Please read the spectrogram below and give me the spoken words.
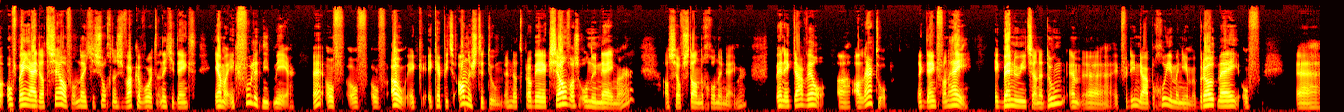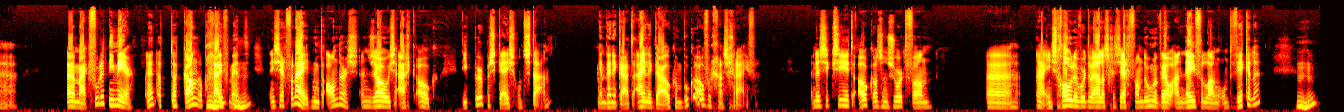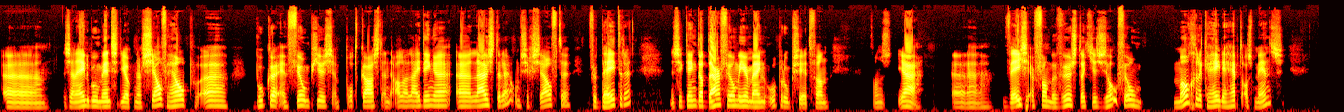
Of ben jij dat zelf, omdat je ochtends wakker wordt en dat je denkt, ja, maar ik voel het niet meer. Hè? Of, of, of, oh, ik, ik heb iets anders te doen. En dat probeer ik zelf als ondernemer, als zelfstandig ondernemer, ben ik daar wel uh, alert op. Ik denk van, hé, hey, ik ben nu iets aan het doen en uh, ik verdien daar op een goede manier mijn brood mee. Of, uh, maar ik voel het niet meer. Hè? Dat, dat kan op een Mhm, gegeven moment. En je zegt van, hé, hey, het moet anders. En zo is eigenlijk ook die purpose case ontstaan. En ben ik uiteindelijk daar ook een boek over gaan schrijven. En dus ik zie het ook als een soort van. Uh, nou, in scholen wordt wel eens gezegd van doen we wel aan leven lang ontwikkelen. Mm -hmm. uh, er zijn een heleboel mensen die ook naar zelfhelp uh, boeken en filmpjes en podcast en allerlei dingen luisteren om zichzelf te verbeteren. Dus ik denk dat daar veel meer mijn oproep zit van, van ja, wees ervan bewust dat je zoveel mogelijkheden hebt als mens.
